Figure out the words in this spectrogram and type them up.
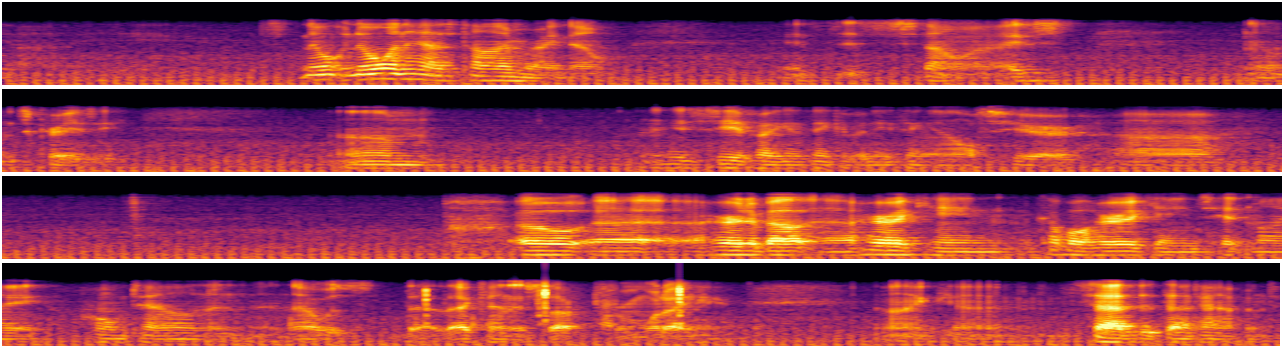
yeah, no no one has time right now. It's it's just not I just no it's crazy. Um, let me see if I can think of anything else here. Uh, oh, uh, heard about a hurricane. A couple hurricanes hit my hometown, and, and that was that. That kind of sucked, from what I hear. Like, uh, sad that that happened.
